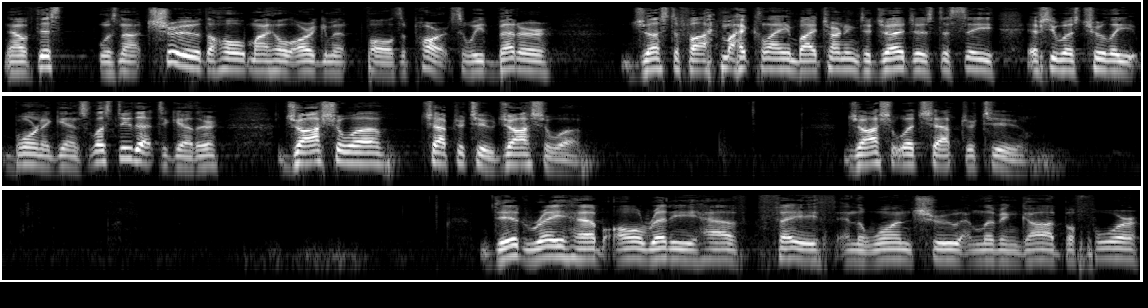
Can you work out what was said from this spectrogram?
Now, if this was not true, the whole, my whole argument falls apart. So we'd better justify my claim by turning to Judges to see if she was truly born again. So let's do that together. Joshua chapter 2. Joshua. Joshua chapter 2. Did Rahab already have faith in the one true and living God before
